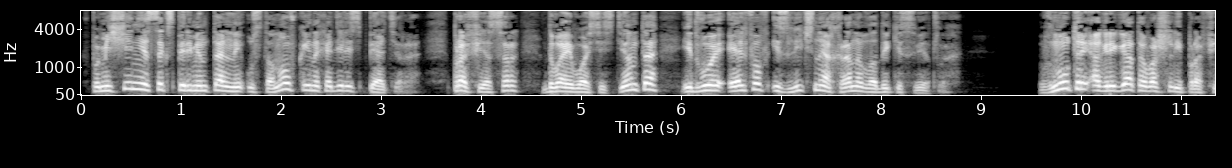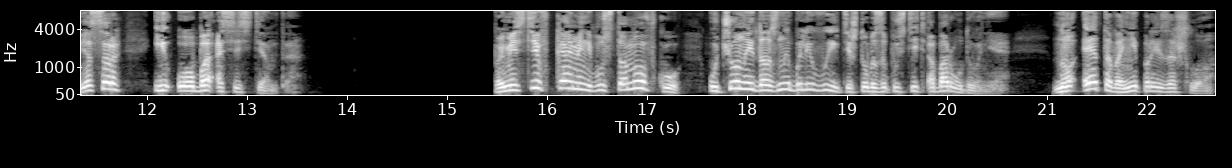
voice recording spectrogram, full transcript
В помещении с экспериментальной установкой находились пятеро. Профессор, два его ассистента и двое эльфов из личной охраны владыки светлых. Внутрь агрегата вошли профессор и оба ассистента. Поместив камень в установку, ученые должны были выйти, чтобы запустить оборудование. Но этого не произошло.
